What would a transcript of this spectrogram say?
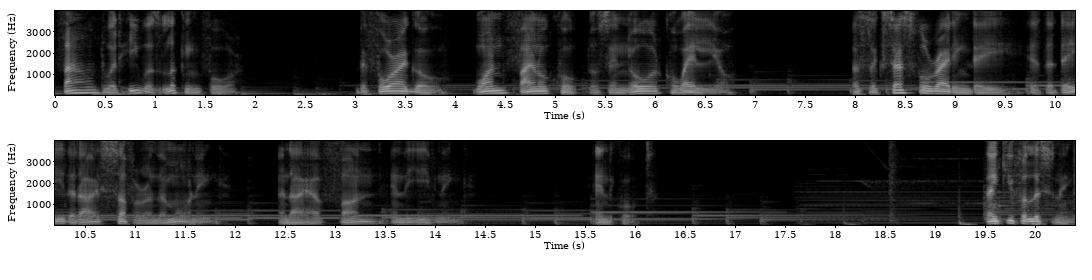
found what he was looking for. Before I go, one final quote of Senor Coelho. A successful writing day is the day that I suffer in the morning and I have fun in the evening. End quote. Thank you for listening.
